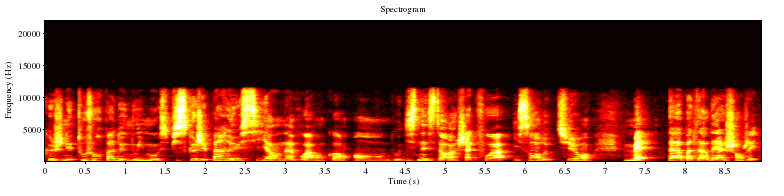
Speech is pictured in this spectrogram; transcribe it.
que je n'ai toujours pas de Nuimos puisque j'ai pas réussi à en avoir encore en, au Disney Store. À chaque fois, ils sont en rupture. Mais ça va pas tarder à changer.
